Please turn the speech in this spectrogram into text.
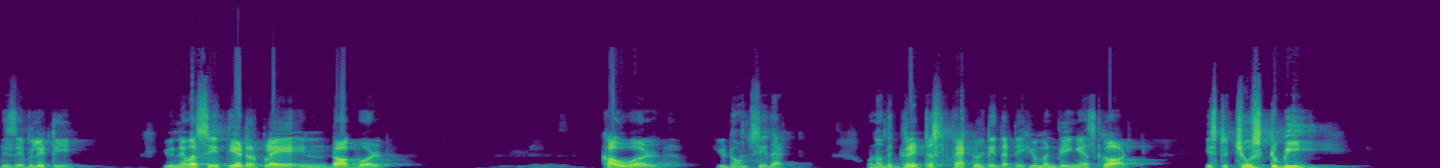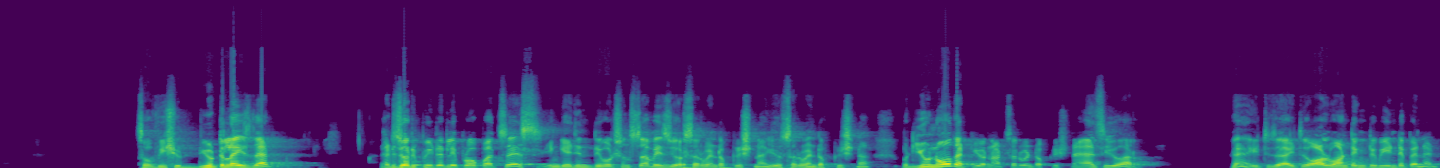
This ability, you never see theater play in dog world, cow world. You don't see that. One of the greatest faculty that the human being has got is to choose to be. So we should utilize that. That is what repeatedly Prabhupada says. Engage in devotion service. You are servant of Krishna. You are servant of Krishna. But you know that you are not servant of Krishna as you are. Yeah, it, is, it is all wanting to be independent.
